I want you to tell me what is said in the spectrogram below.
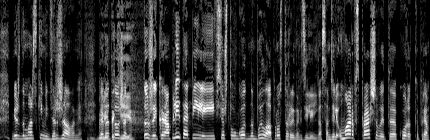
между морскими державами. Были когда такие. тоже, тоже и корабли топили, и все что угодно было, а просто рынок делили. На самом деле, Умаров спрашивает э, коротко прям,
